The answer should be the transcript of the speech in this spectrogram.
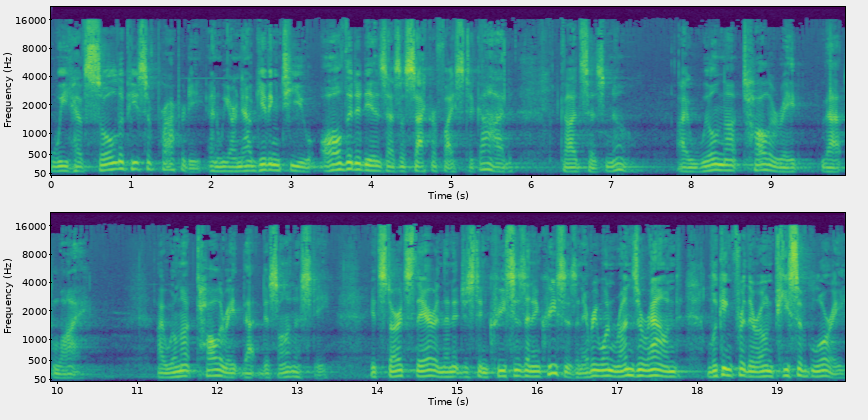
we have sold a piece of property and we are now giving to you all that it is as a sacrifice to God, God says, No, I will not tolerate that lie. I will not tolerate that dishonesty. It starts there and then it just increases and increases, and everyone runs around looking for their own piece of glory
